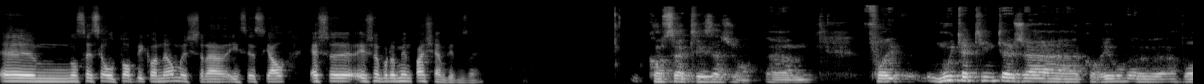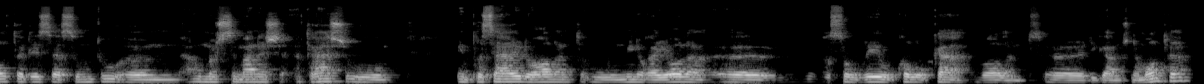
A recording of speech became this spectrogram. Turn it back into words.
um, não sei se é utópico ou não, mas será essencial este, este apuramento para a Champions. É? Com certeza, João. Um, foi muita tinta já correu uh, à volta desse assunto. Um, há umas semanas atrás, o empresário do Holland, o Mino Raiola, uh, resolveu colocar o Holland, uh, digamos, na montra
